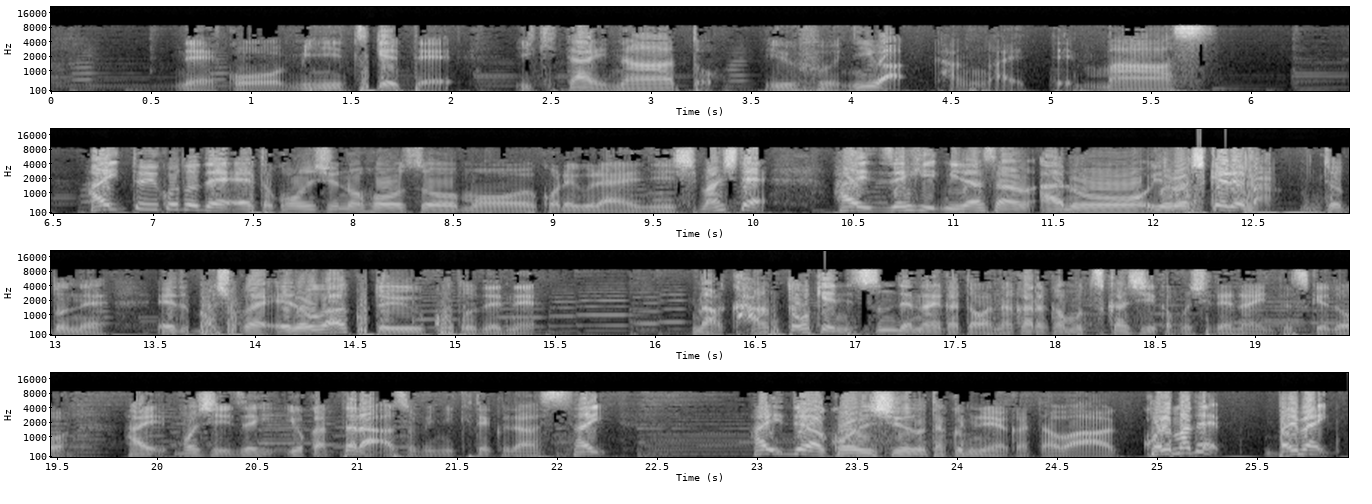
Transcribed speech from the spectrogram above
ね、こう、身につけていきたいな、というふうには考えてます。はい、ということで、えっ、と、今週の放送もこれぐらいにしまして、はい、ぜひ皆さん、あの、よろしければ、ちょっとね、えっー、場所が江戸川区ということでね、まあ、関東圏に住んでない方はなかなか難しいかもしれないんですけど、はい、もしぜひよかったら遊びに来てください。はい、では今週の匠の館はこれまでバイバイ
